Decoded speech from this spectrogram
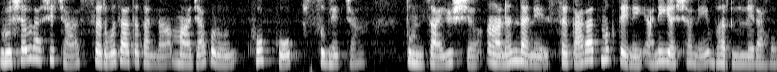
वृषभ राशीच्या सर्व जातकांना माझ्याकडून खूप खूप शुभेच्छा. तुमचं आयुष्य आनंदाने सकारात्मकतेने आणि यशाने भरलेले राहो.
